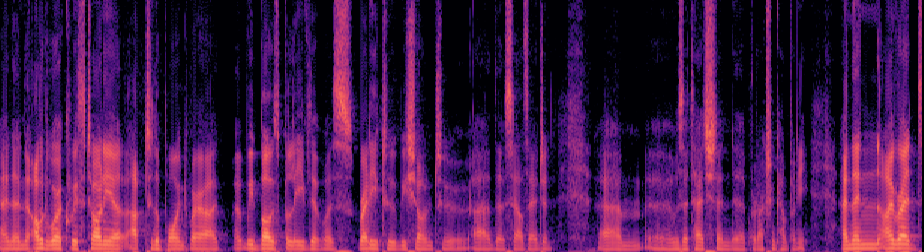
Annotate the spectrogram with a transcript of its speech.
And then I would work with Tony uh, up to the point where I, uh, we both believed it was ready to be shown to uh, the sales agent um, uh, who was attached and the production company. And then I read,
